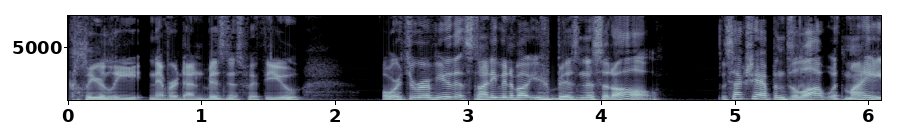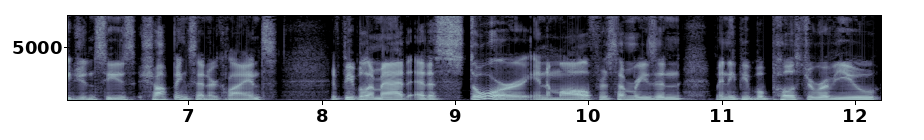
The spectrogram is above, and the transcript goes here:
clearly never done business with you, or it's a review that's not even about your business at all. This actually happens a lot with my agency's shopping center clients. If people are mad at a store in a mall, for some reason, many people post a review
